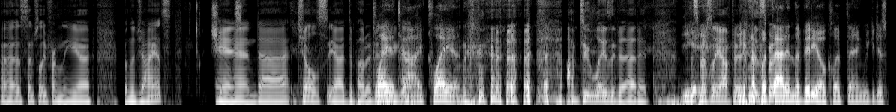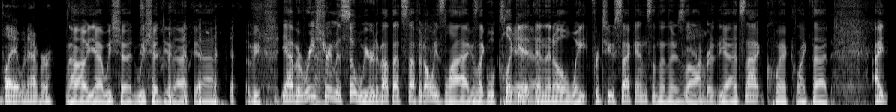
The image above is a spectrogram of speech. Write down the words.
uh, essentially from the uh, from the Giants. Chills. And uh, chills, yeah. Dipoto play it, it Ty. Play it. I'm too lazy to edit, you especially after. You put that in the video clip thing. We could just play it whenever. Oh yeah, we should. We should do that. Yeah, yeah. But restream no. is so weird about that stuff. It always lags. Like we'll click yeah. it and then it'll wait for two seconds, and then there's the yeah. awkward. Yeah, it's not quick like that. I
